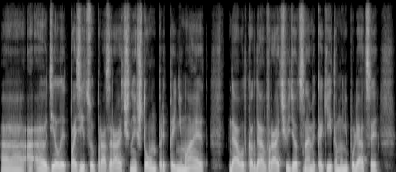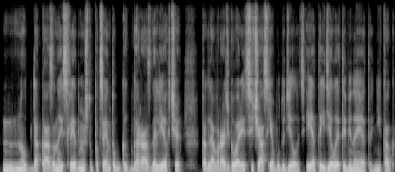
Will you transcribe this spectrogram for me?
делает позицию прозрачной, что он предпринимает, да, вот когда врач ведет с нами какие-то манипуляции, ну, доказано исследованием, что пациенту гораздо легче, когда врач говорит, сейчас я буду делать это, и делает именно это. Не как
